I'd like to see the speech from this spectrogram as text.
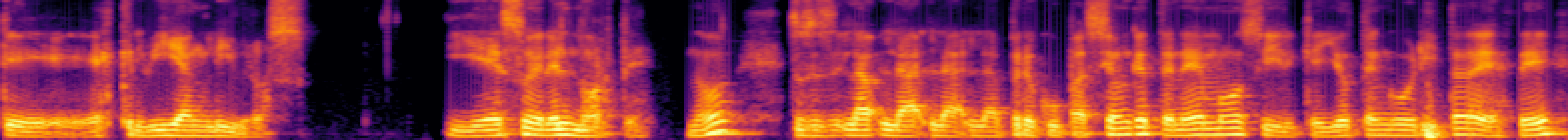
que escribían libros. Y eso era el norte, ¿no? Entonces, la, la, preocupación que tenemos y que yo tengo ahorita es de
